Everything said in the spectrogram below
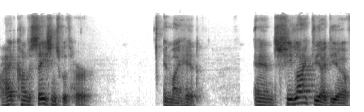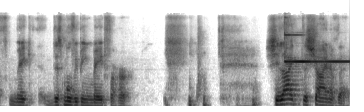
I had conversations with her in my head, and she liked the idea of make this movie being made for her. she liked the shine of that,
